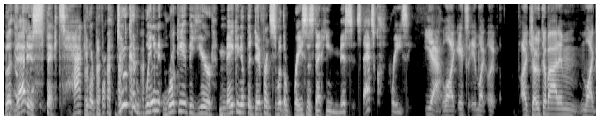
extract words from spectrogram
but that is spectacular. Dude could win Rookie of the Year, making up the difference with the races that he misses. That's crazy. yeah, like it's it, like look. I joke about him, like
